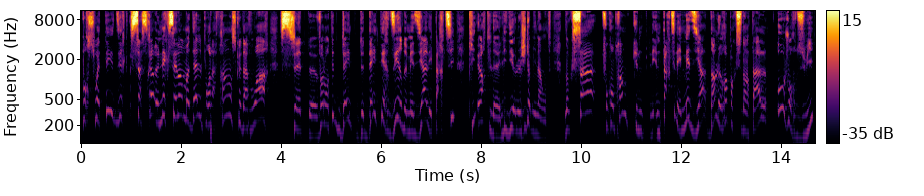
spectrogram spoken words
pour souhaiter dire que ce sera un excellent modèle pour la France que d'avoir cette volonté d'interdire de médias les partis qui heurtent l'idéologie dominante. Donc ça, faut comprendre qu'une partie des médias dans l'Europe occidentale, aujourd'hui,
